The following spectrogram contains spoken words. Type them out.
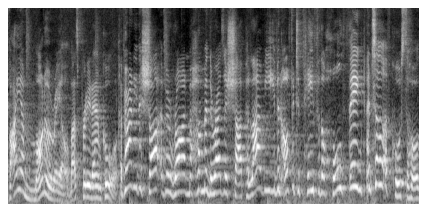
via monorail. That's pretty damn cool. Apparently, the Shah of Iran, Mohammad Reza Shah Pahlavi, even offered to pay for the whole thing until, of course, the whole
